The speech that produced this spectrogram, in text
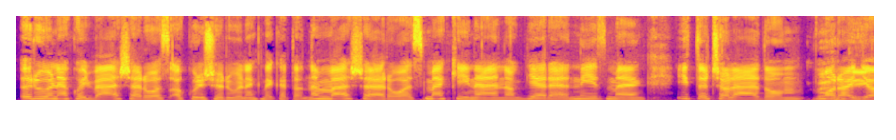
örülnek, hogy vásárolsz, akkor is örülnek neked, ha nem vásárolsz, megkínálnak, gyere, nézd meg, itt a családom, maradja.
